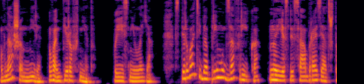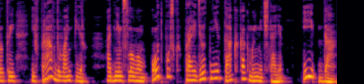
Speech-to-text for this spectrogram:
в нашем мире вампиров нет, пояснила я. Сперва тебя примут за фрика, но если сообразят, что ты и вправду вампир, одним словом, отпуск пройдет не так, как мы мечтали. И да,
